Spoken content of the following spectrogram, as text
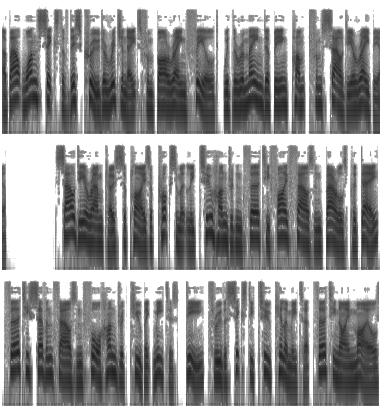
About one-sixth of this crude originates from Bahrain field, with the remainder being pumped from Saudi Arabia. Saudi Aramco supplies approximately 235,000 barrels per day, 37,400 cubic meters d through the 62 kilometer, 39 miles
